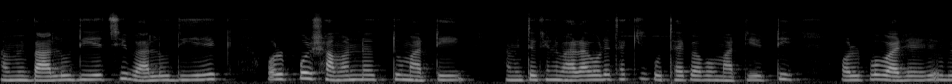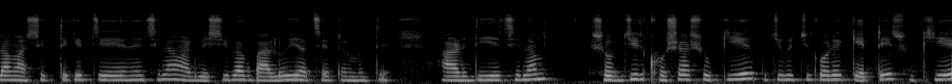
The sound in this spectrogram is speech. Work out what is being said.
আমি বালু দিয়েছি, বালু দিয়ে অল্প সামান্য একটু মাটি, আমি তো এখানে ভাড়া করে থাকি, কোথায় পাবো মাটি উটি? অল্প বাড়িওয়ালা মাসির থেকে চেয়ে এনেছিলাম, আর বেশিরভাগ বালুই আছে এটার মধ্যে। আর দিয়েছিলাম সবজির খোসা শুকিয়ে কুচি কুচি করে কেটে শুকিয়ে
